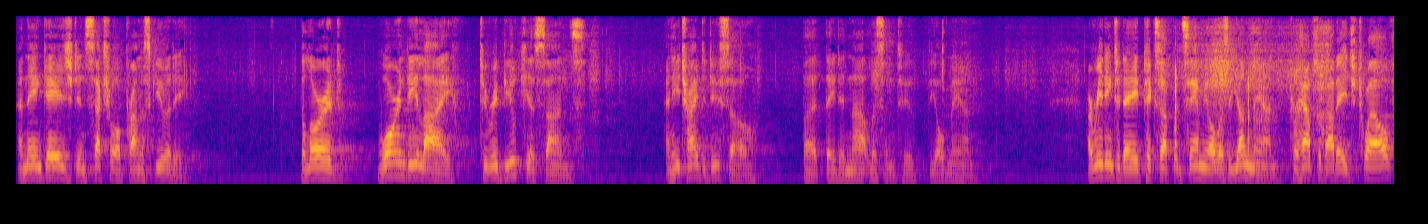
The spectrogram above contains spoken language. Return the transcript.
and they engaged in sexual promiscuity. The Lord warned Eli to rebuke his sons, and he tried to do so, but they did not listen to the old man. Our reading today picks up when Samuel was a young man, perhaps about age 12.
